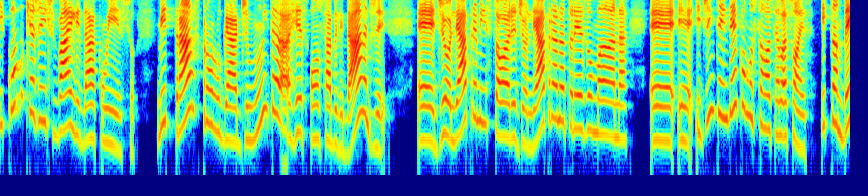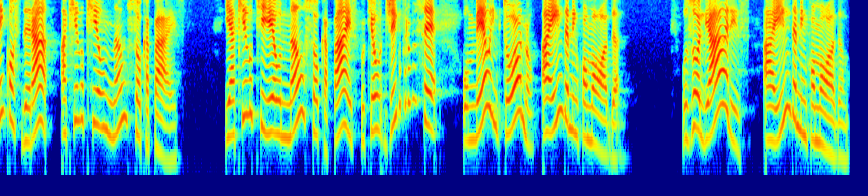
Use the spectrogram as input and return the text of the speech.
E como que a gente vai lidar com isso? Me traz para um lugar de muita responsabilidade, é, de olhar para a minha história, de olhar para a natureza humana é, é, e de entender como estão as relações e também considerar aquilo que eu não sou capaz. E aquilo que eu não sou capaz, porque eu digo para você, o meu entorno ainda me incomoda. Os olhares ainda me incomodam.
